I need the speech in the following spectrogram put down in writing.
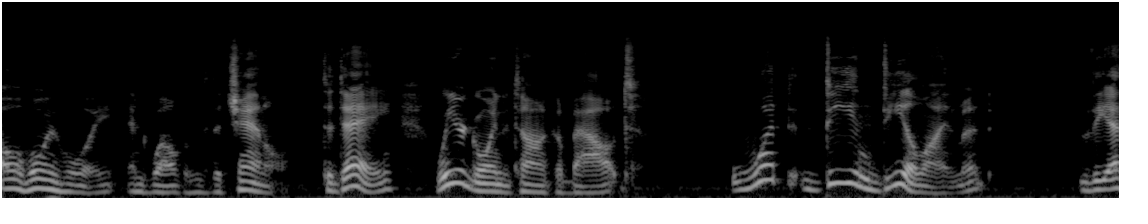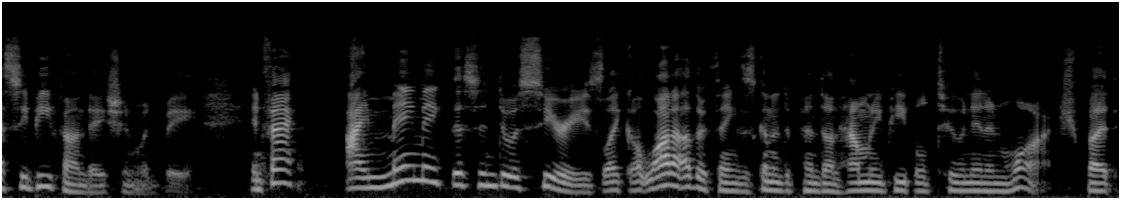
Ahoy hoy and welcome to the channel. Today we are going to talk about what D&D alignment the SCP Foundation would be. In fact, I may make this into a series, like a lot of other things it's going to depend on how many people tune in and watch, but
